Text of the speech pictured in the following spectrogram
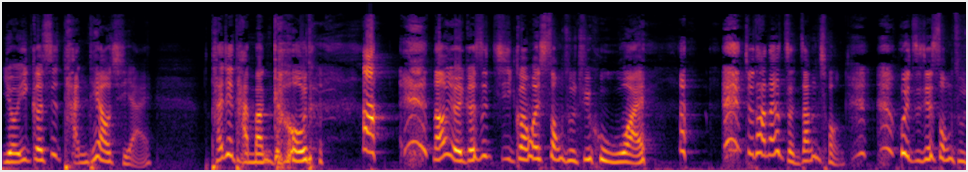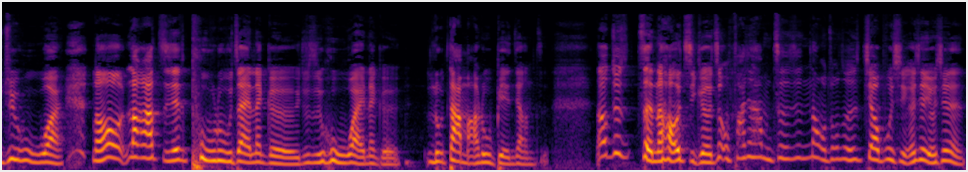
有一个是弹跳起来，而且弹蛮高的，然后有一个是机关会送出去户外。就他那个整张床会直接送出去户外，然后让他直接铺路在那个就是户外那个路大马路边这样子，然后就整了好几个，就我发现他们真的是闹钟真的是叫不醒，而且有些人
